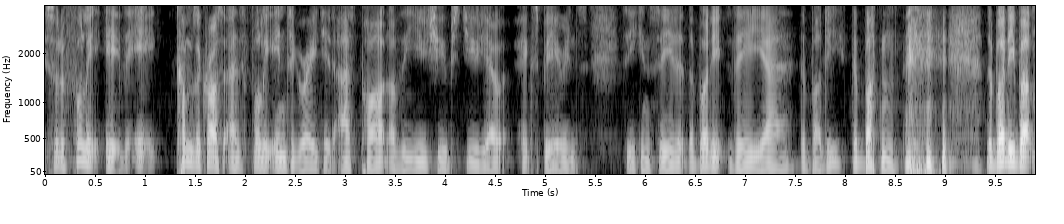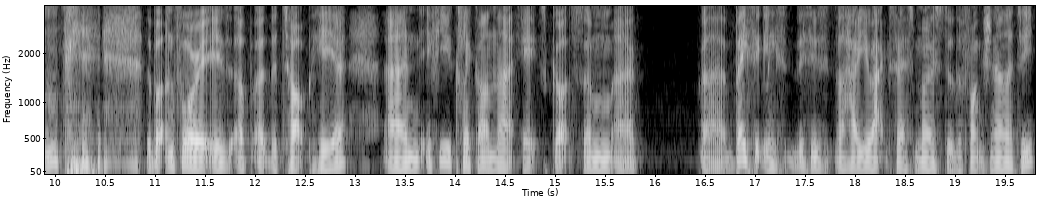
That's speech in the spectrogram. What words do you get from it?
sort of fully, it, it comes across as fully integrated as part of the YouTube Studio experience. So you can see that the buddy, the uh, the buddy, the button, the buddy button, the button for it is up at the top here, and if you click on that, it's got some uh, uh, basically this is how you access most of the functionality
